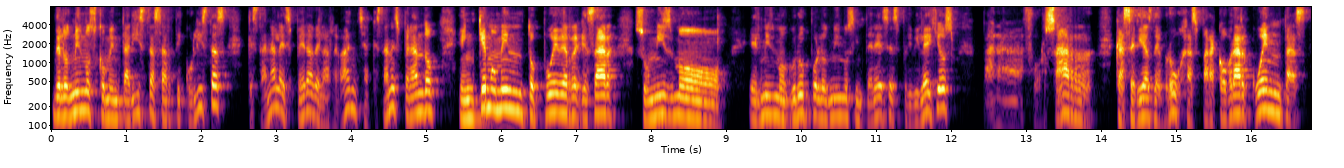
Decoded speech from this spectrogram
de los mismos comentaristas, articulistas que están a la espera de la revancha, que están esperando en qué momento puede regresar su mismo, el mismo grupo, los mismos intereses, privilegios para forzar cacerías de brujas, para cobrar cuentas,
